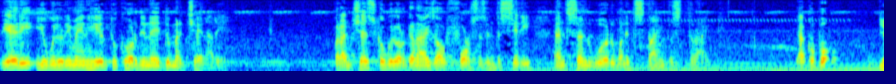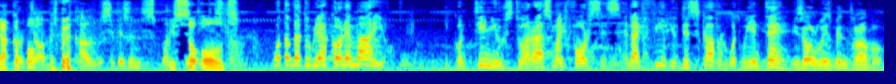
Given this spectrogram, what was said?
Vieri, you will remain here to coordinate the mercenary. Francesco will organize our forces in the city and send word when it's time to strike. Jacopo, Jacopo? your Jacopo? job is to calm the citizens once He's the so old. What of that Ubriacone Mario? He continues to harass my forces, and I fear he'll discover what we intend. He's always been trouble.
